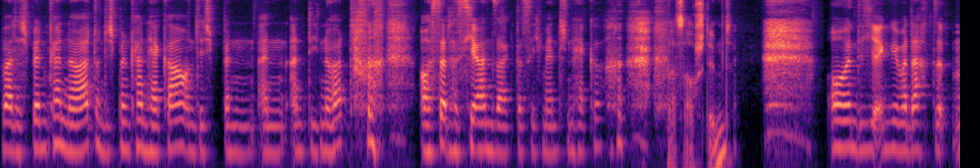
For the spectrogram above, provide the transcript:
weil ich bin kein Nerd und ich bin kein Hacker und ich bin ein Anti-Nerd, außer dass Jan sagt, dass ich Menschen hacke. Was auch stimmt. Und ich irgendwie mal dachte, mh,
